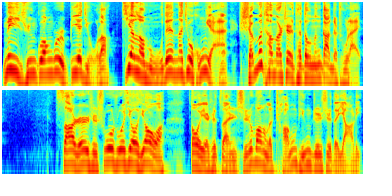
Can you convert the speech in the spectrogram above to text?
那群光棍憋久了，见了母的那就红眼，什么他妈事他都能干得出来。仨人是说说笑笑啊，倒也是暂时忘了长平之事的压力。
